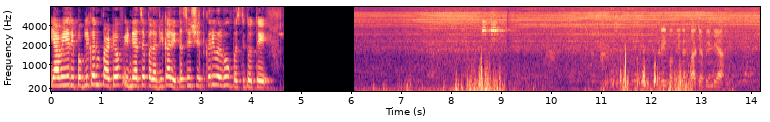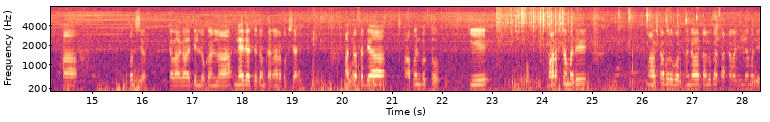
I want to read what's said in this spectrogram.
यावेळी रिपब्लिकन पार्टी ऑफ इंडियाचे पदाधिकारी तसेच शेतकरी वर्ग उपस्थित होते. रिपब्लिकन पार्टी ऑफ इंडिया हा पक्ष तळागाळातील लोकांना न्याय द्यायचं काम करणारा पक्ष आहे. आता सध्या आपण बघतो की महाराष्ट्रामध्ये महाराष्ट्राबरोबर खंडाळा तालुका सातारा जिल्ह्यामध्ये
